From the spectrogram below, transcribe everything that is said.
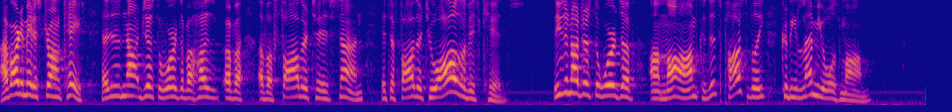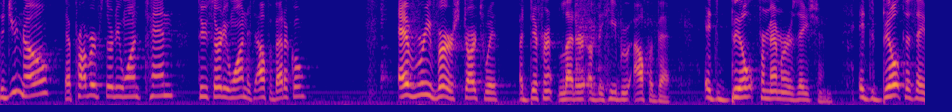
I've already made a strong case that this is not just the words of a, hus- of a, of a father to his son, it's a father to all of his kids. These are not just the words of a mom, because this possibly could be Lemuel's mom. Did you know that Proverbs 31, 10 through 31 is alphabetical? Every verse starts with a different letter of the Hebrew alphabet. It's built for memorization. It's built to say,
